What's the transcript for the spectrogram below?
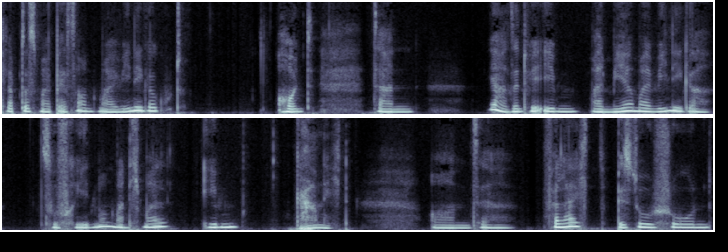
klappt das mal besser und mal weniger gut. Und dann, ja, sind wir eben mal mehr, mal weniger zufrieden und manchmal eben gar nicht. Und äh, vielleicht bist du schon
